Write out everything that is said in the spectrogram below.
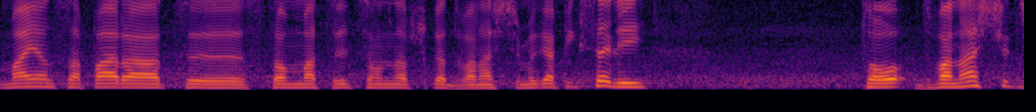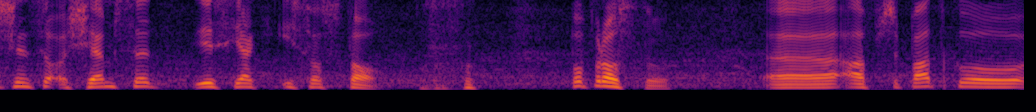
mając aparat e, z tą matrycą na przykład 12 megapikseli, to 12800 jest jak ISO 100. po prostu. E, A w przypadku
